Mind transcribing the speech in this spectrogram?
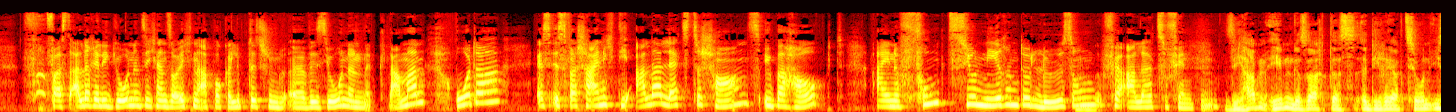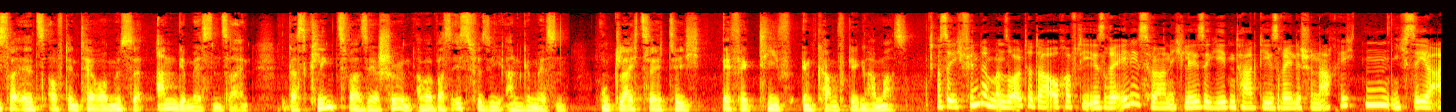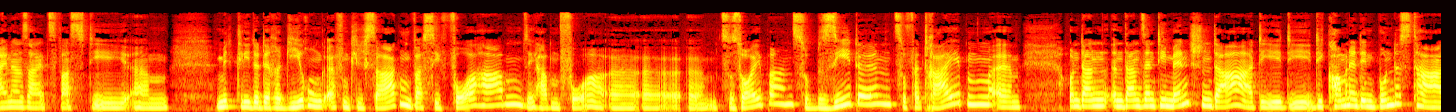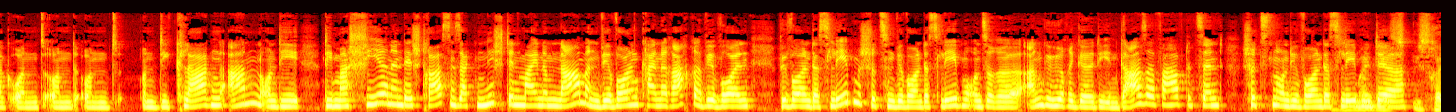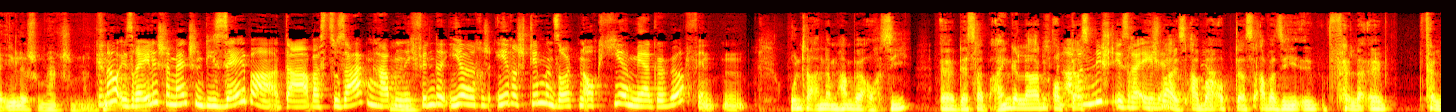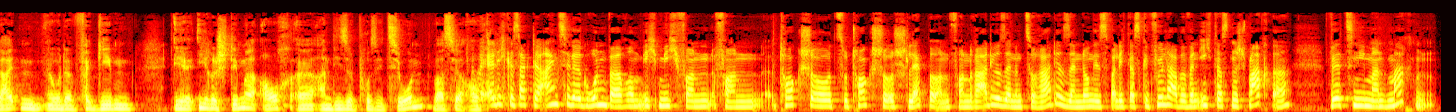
fast alle Religionen sich an solchen apokalyptischen äh, Visionen klammern. Oder es ist wahrscheinlich die allerletzte Chance überhaupt, eine funktionierende Lösung hm. für alle zu finden. Sie haben eben gesagt, dass äh, die Reaktion Israels auf den Terror müsse angemessen sein. Das klingt zwar sehr schön, aber was ist für Sie angemessen? Und gleichzeitig effektiv im Kampf gegen Hamas? Also ich finde, man sollte da auch auf die Israelis hören. Ich lese jeden Tag die israelischen Nachrichten. Ich sehe einerseits, was die ähm, Mitglieder der Regierung öffentlich sagen, was sie vorhaben. Sie haben vor, äh, äh, ähm, zu säubern, zu besiedeln, zu vertreiben. Ähm, und dann, und dann sind die Menschen da, die, die, die kommen in den Bundestag und, und, und und die klagen an und die, die marschieren in der Straße und sagen, nicht in meinem Namen. Wir wollen keine Rache. Wir wollen, wir wollen das Leben schützen. Wir wollen das Leben unserer Angehörige, die in Gaza verhaftet sind, schützen. Und wir wollen das Sie Leben der, israelische Menschen. Genau, israelische Menschen, die selber da was zu sagen haben. Hm. Ich finde, ihre, ihre Stimmen sollten auch hier mehr Gehör finden. Unter anderem haben wir auch Sie äh, deshalb eingeladen. Ich bin ob aber das, nicht Israeli. Ich weiß, aber ja. ob das, aber Sie äh, äh verleiten oder vergeben ihre Stimme auch äh, an diese Position, was ja auch. Aber ehrlich gesagt, der einzige Grund, warum ich mich von, von Talkshow zu Talkshow schleppe und von Radiosendung zu Radiosendung ist, weil ich das Gefühl habe, wenn ich das nicht mache, wird es niemand machen.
